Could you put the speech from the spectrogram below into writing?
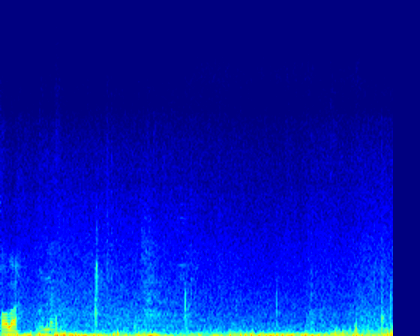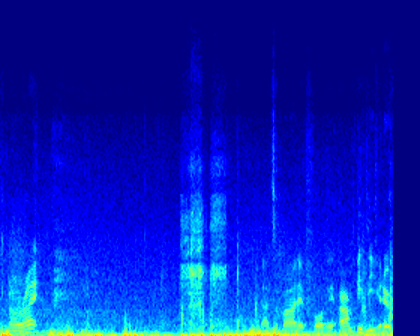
All right it for the amphitheater.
